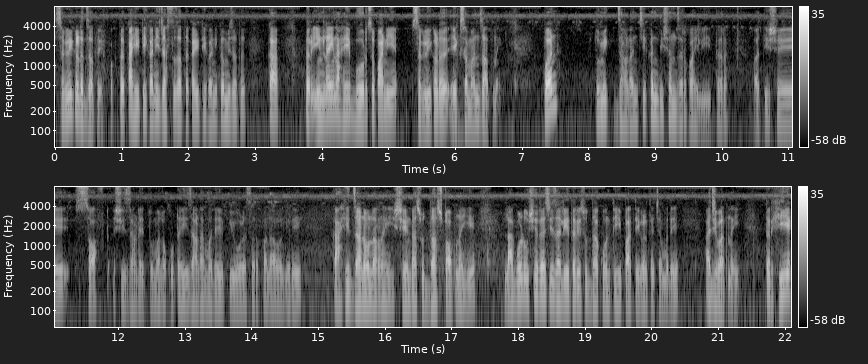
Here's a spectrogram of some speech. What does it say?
सगळीकडेच जातं आहे फक्त काही ठिकाणी जास्त जातं काही ठिकाणी कमी जातं का? तर इनलाईन आहे बोरचं पाणी आहे सगळीकडं एक समान जात नाही. पण तुम्ही झाडांची कंडिशन जर पाहिली तर अतिशय सॉफ्ट अशी झाडं आहेत. तुम्हाला कुठंही झाडामध्ये पिवळसरपणा वगैरे काहीच जाणवणार नाही शेंडासुद्धा स्टॉप नाही आहे लागवड उशिराची झाली तरीसुद्धा कोणतीही पातेगळ त्याच्यामध्ये अजिबात नाही. तर ही एक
